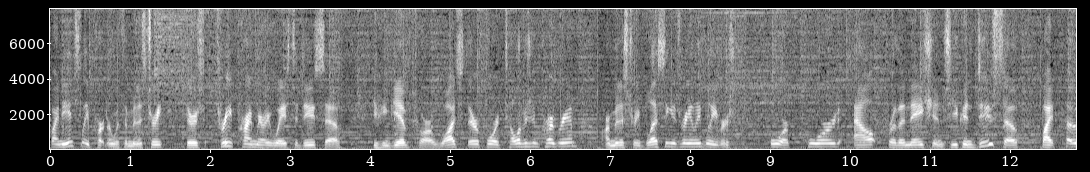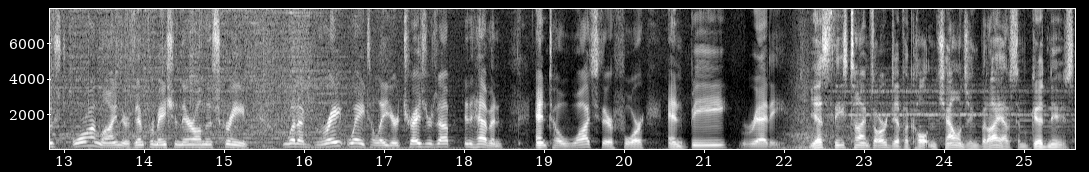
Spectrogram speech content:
financially partner with the ministry, there's three primary ways to do so. You can give to our Watch Therefore television program, our ministry Blessing Israeli Believers, or poured out for the nations. You can do so by post or online. There's information there on the screen. What a great way to lay your treasures up in heaven and to watch, therefore, and be ready. Yes, these times are difficult and challenging, but I have some good news.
